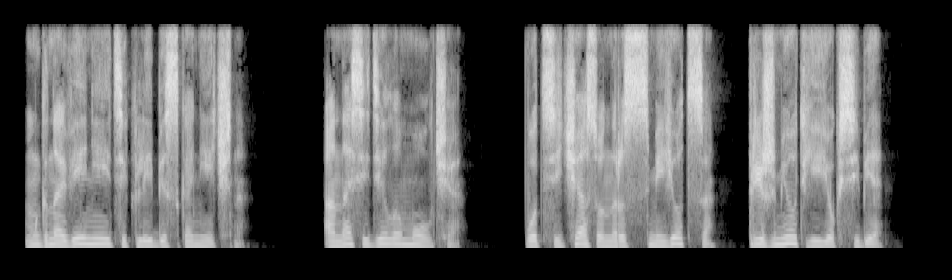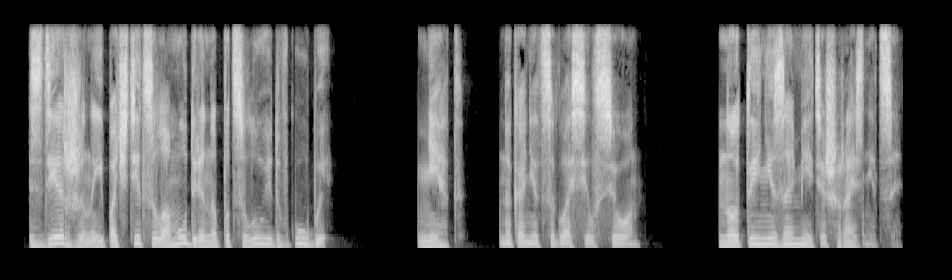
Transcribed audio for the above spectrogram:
Мгновения текли бесконечно. Она сидела молча. Вот сейчас он рассмеется, прижмет ее к себе, сдержанно и почти целомудренно поцелует в губы. «Нет», — наконец согласился он, — «но ты не заметишь разницы».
